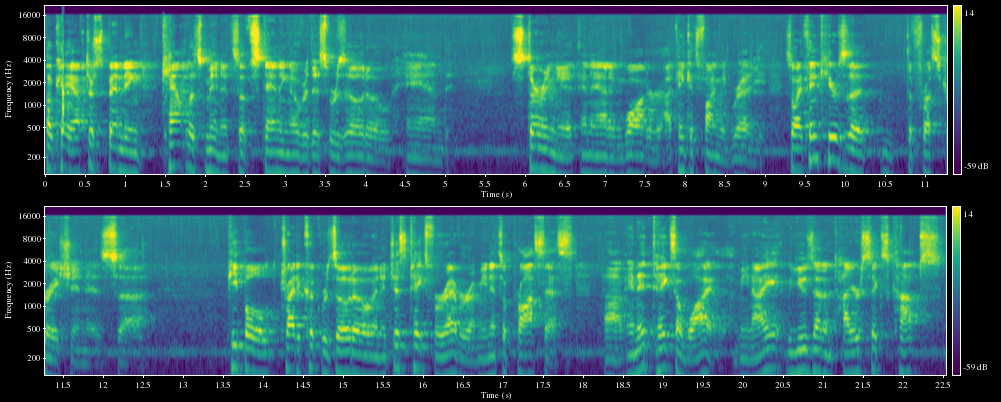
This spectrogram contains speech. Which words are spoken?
Okay, after spending countless minutes of standing over this risotto and stirring it and adding water, I think it's finally ready. So I think here's the, the frustration is uh, people try to cook risotto and it just takes forever. I mean, it's a process uh, and it takes a while. I mean, I used that entire six cups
